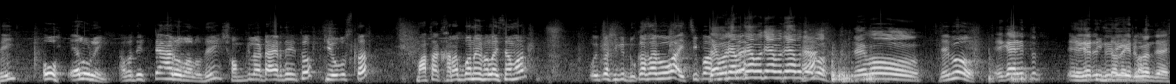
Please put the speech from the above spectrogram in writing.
দেই। ও এলো রিং। আবার টায়ারও ভালো দেই। সবগুলা টায়ার দেই তো। কি অবস্থা? মাথা খারাপ বানাই ফেলাইছে আমার। ওই পাশে কি ঢুকা যাব ভাই? চিপা যাব যাব যাব যাব যাব যাব। যাব এই গাড়ি তো এই এই গাড়ি তিনটা ঢুকান যায়।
